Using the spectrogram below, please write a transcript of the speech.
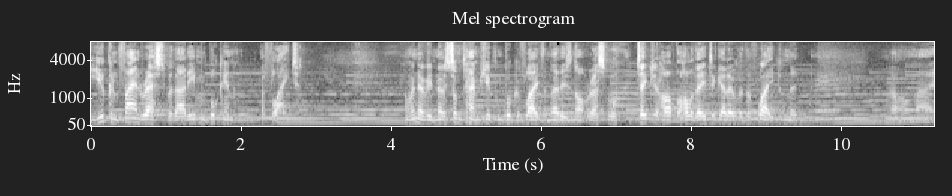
You can find rest without even booking a flight. And whenever you know, sometimes you can book a flight and that is not restful. It takes you half the holiday to get over the flight, doesn't it? Oh my.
